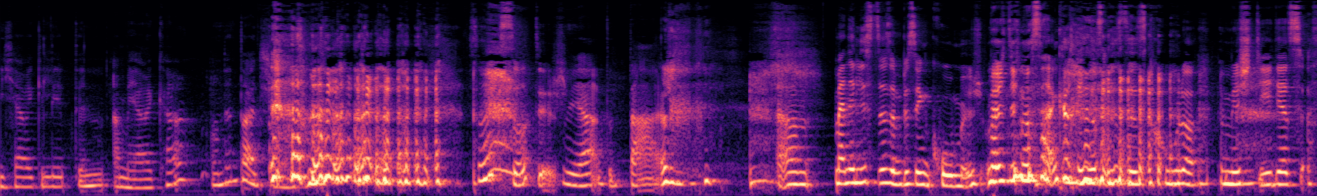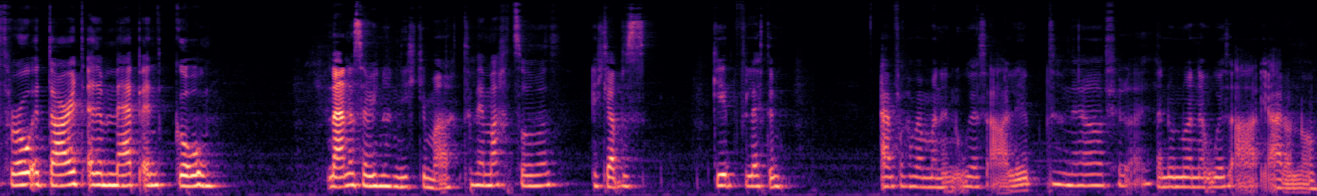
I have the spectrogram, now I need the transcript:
Ich habe gelebt in Amerika und in Deutschland. So exotisch. ja, total. Ähm, meine Liste ist ein bisschen komisch. Möchte ich nur sagen, Carinas Liste ist cooler. Bei mir steht jetzt Throw a dart at a map and go. Nein, das habe ich noch nicht gemacht. Wer macht sowas? Ich glaube, das geht vielleicht im- einfach, wenn man in den USA lebt. Ja, vielleicht. Wenn du nur in den USA, I don't know.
